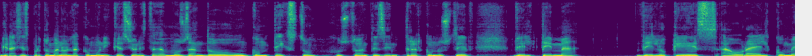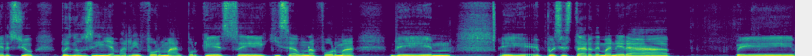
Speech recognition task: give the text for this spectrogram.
Gracias por tomarnos la comunicación. Estábamos dando un contexto justo antes de entrar con usted del tema de lo que es ahora el comercio, pues no sé si llamarle informal, porque es eh, quizá una forma de mm, eh, pues estar de manera eh,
